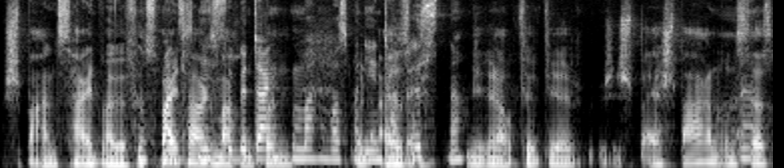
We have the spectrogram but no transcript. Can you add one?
sparen Zeit, weil wir für Muss zwei Tage nicht machen so Gedanken können. machen, was man jeden also, Tag isst. Ne? Genau, wir, wir ersparen uns ja. das,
